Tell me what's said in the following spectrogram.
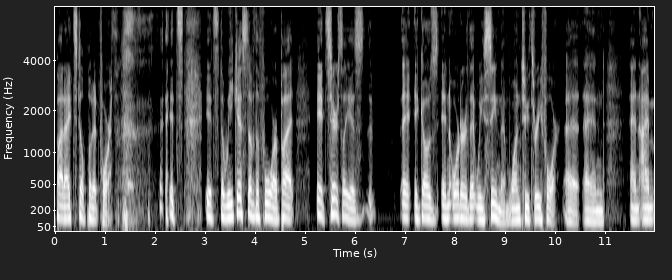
but I'd still put it fourth. it's it's the weakest of the four, but it seriously is. It, it goes in order that we've seen them one, two, three, four, uh, and and I'm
